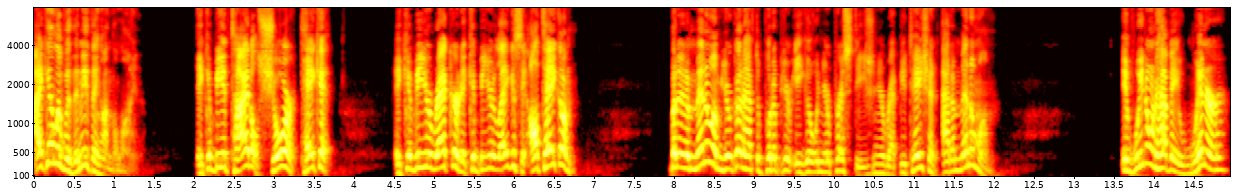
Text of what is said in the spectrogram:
I can live with anything on the line. It could be a title, sure, take it. It could be your record, it could be your legacy. I'll take them. But at a minimum, you're going to have to put up your ego and your prestige and your reputation at a minimum. If we don't have a winner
